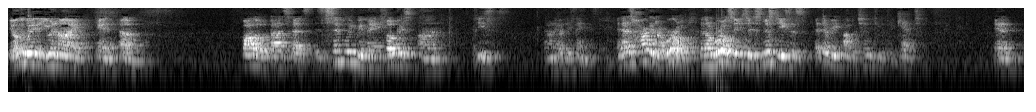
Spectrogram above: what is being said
The only way that you and I can um, follow what God says is to simply remain focused on Jesus and on heavenly things. And that is hard in our world when our world seems to dismiss Jesus at every opportunity that they get. And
